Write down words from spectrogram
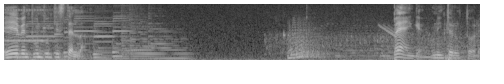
E 21 punti stella. Bang! Un interruttore.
